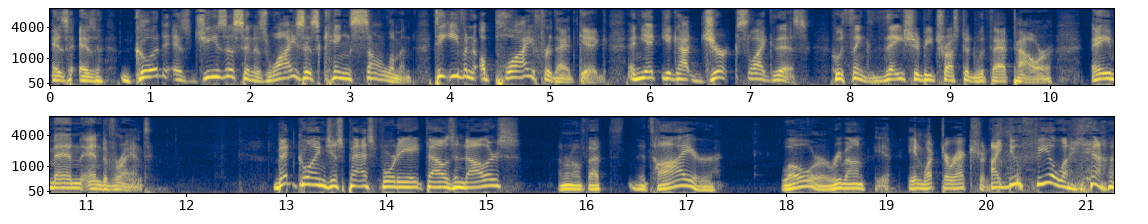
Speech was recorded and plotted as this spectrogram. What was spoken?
as, as good as Jesus and as wise as King Solomon to even apply for that gig. And yet you got jerks like this who think they should be trusted with that power. Amen. End of rant. Bitcoin just passed forty-eight thousand dollars. I don't know if that's it's high or low or a rebound. In what direction? I do feel like yeah,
